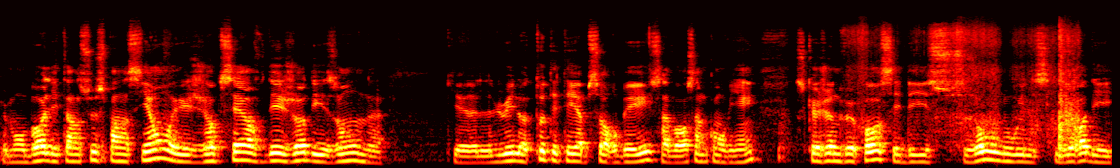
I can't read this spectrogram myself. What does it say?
que mon bol est en suspension et j'observe déjà des zones que l'huile a tout été absorbée. Ça va, ça me convient. Ce que je ne veux pas, c'est des zones où il, y aura des,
